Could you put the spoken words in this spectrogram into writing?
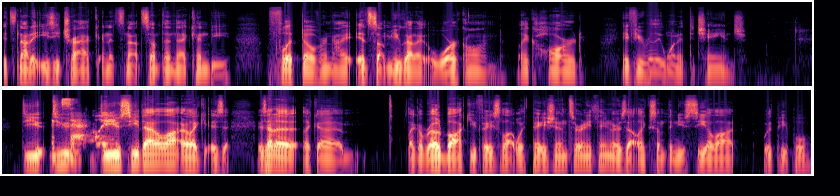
it's not an easy track. And it's not something that can be flipped overnight it's something you got to work on like hard if you really want it to change. Do you do you do you see that a lot or like is it is that a like a like a roadblock you face a lot with patients or anything or is that like something you see a lot with people?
